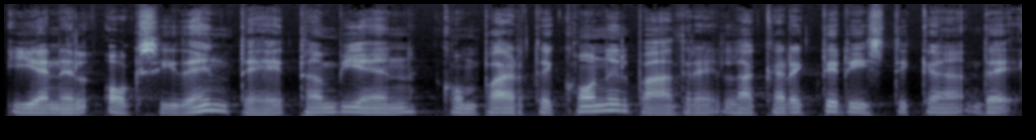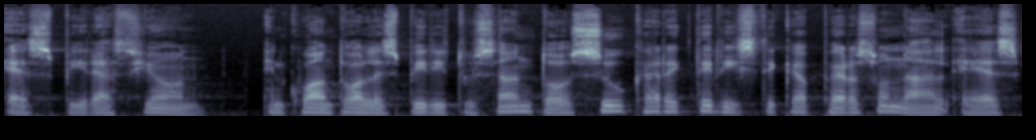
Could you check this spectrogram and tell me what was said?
Y en el Occidente también comparte con el Padre la característica de expiración. En cuanto al Espíritu Santo, su característica personal es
